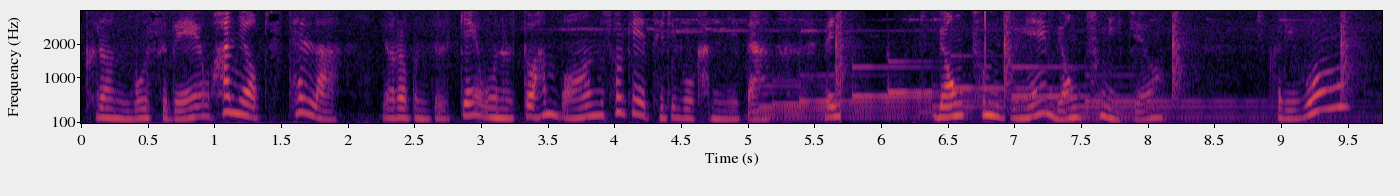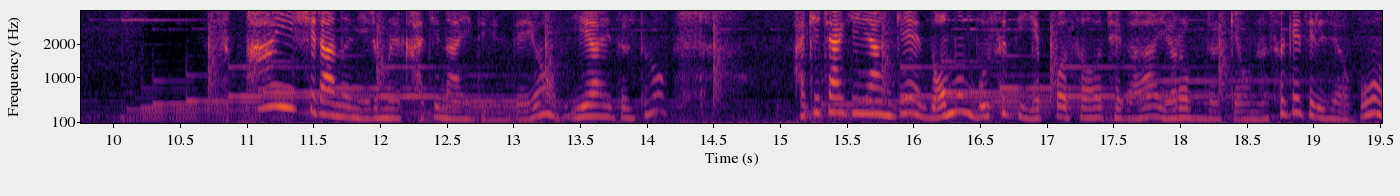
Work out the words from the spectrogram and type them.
그런 모습의 환엽 스텔라 여러분들께 오늘 또 한번 소개해 드리고 갑니다. 명품 중에 명품이죠. 그리고 스파이시라는 이름을 가진 아이들인데요. 이 아이들도 아기자기한 게 너무 모습이 예뻐서 제가 여러분들께 오늘 소개해 드리려고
